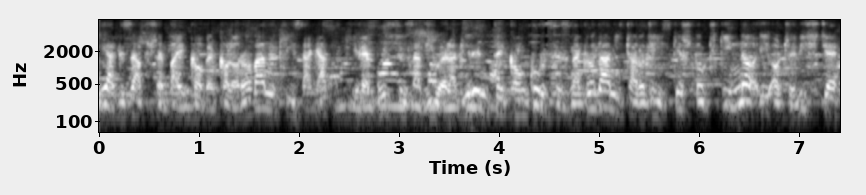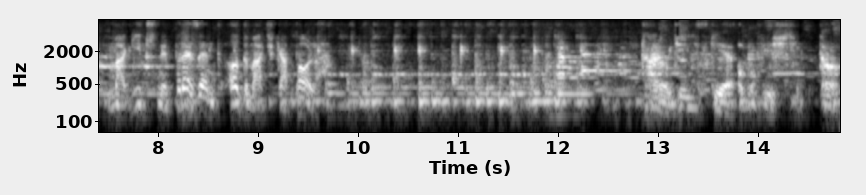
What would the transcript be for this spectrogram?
Jak zawsze bajkowe kolorowanki, zagadki, rebusy, zawiłe labirynty, konkursy z nagrodami, czarodziejskie sztuczki, no i oczywiście magiczny prezent od Maćka Pola. Czarodziejskie opowieści. To,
